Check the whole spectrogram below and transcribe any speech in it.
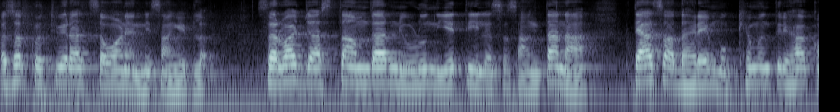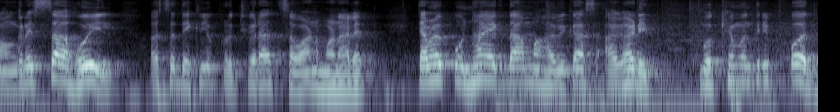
असं पृथ्वीराज चव्हाण यांनी सांगितलं. सर्वात जास्त आमदार निवडून येतील असं सांगताना त्याच आधारे मुख्यमंत्री हा काँग्रेसचा होईल असं देखील पृथ्वीराज चव्हाण म्हणालेत. त्यामुळे पुन्हा एकदा महाविकास आघाडीत मुख्यमंत्री पद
